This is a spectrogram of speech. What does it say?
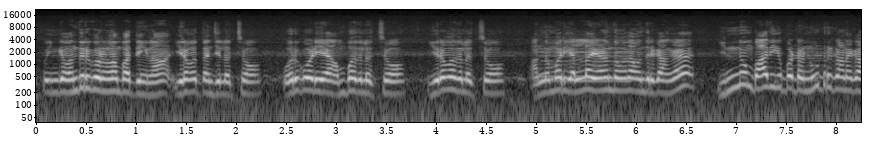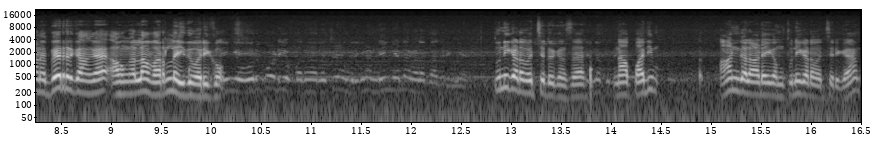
இப்போ இங்கே வந்திருக்கிறவங்களாம் பார்த்தீங்கன்னா இருபத்தஞ்சு லட்சம் ஒரு கோடியே ஐம்பது லட்சம் இருபது லட்சம் அந்த மாதிரி எல்லாம் இழந்தவங்க தான் வந்திருக்காங்க. இன்னும் பாதிக்கப்பட்ட நூற்றுக்கணக்கான பேர் இருக்காங்க. அவங்கெல்லாம் வரல இது வரைக்கும் நீங்க ஒரு கோடி பதினாறு லட்சம் வந்திருக்கீங்கன்னா நீங்க என்ன வேலை பாக்குறீங்க துணி கடை வச்சிருக்கேன் சார். நான் பதி ஆண்கள் ஆடையம் துணி கடை வச்சிருக்கேன்.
